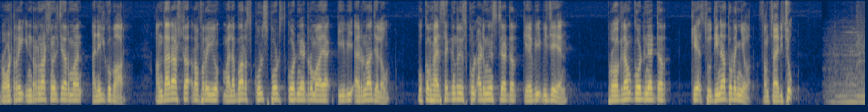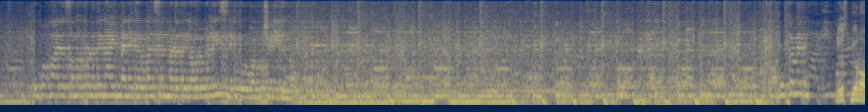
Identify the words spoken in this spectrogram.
rotary international chairman Anilkumar അന്താരാഷ്ട്ര റഫറിയും മലബാർ സ്കൂൾ സ്പോർട്സ് കോർഡിനേറ്ററുമായ T V Arunachalam Mukkam higher secondary school administrator K V Vijayan programme coordinator K Sudina തുടങ്ങിയവർ സംസാരിച്ചു. ഉപഹാര സമർപ്പണത്തിനായി മാനേജർ വത്സൻ മഠത്തിൽ അവരുകളെ സ്നേഹപൂർവം ക്ഷണിക്കുന്നു. News bureau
